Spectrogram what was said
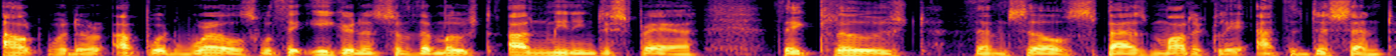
outward or upward whirls with the eagerness of the most unmeaning despair. They closed themselves spasmodically at the descent.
